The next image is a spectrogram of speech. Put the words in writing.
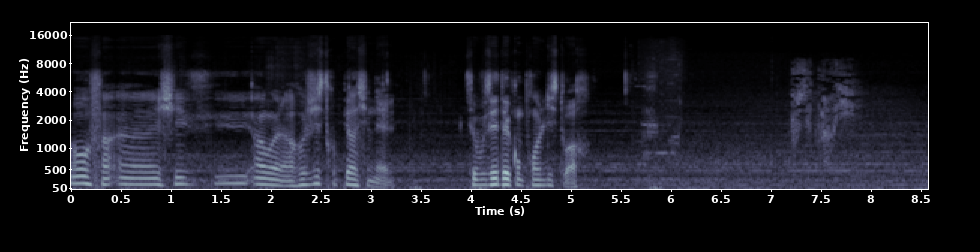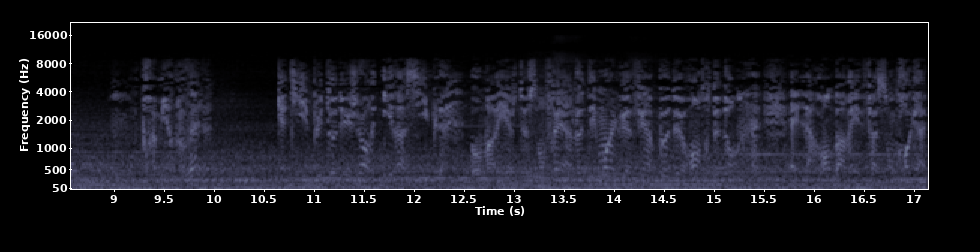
Enfin, euh, j'ai vu... Ah voilà, registre opérationnel. Ça vous aide à comprendre l'histoire. Vous êtes marié? Première nouvelle? Cathy est plutôt du genre irascible. Au mariage de son frère, le témoin lui a fait un peu de rentre-dedans. Elle l'a rembarré façon Krogan.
